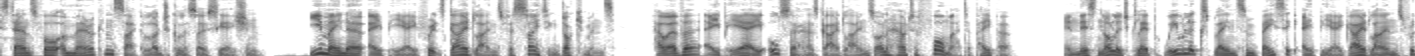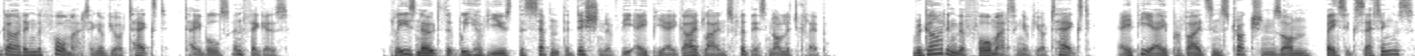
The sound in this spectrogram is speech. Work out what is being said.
stands for American Psychological Association. You may know APA for its guidelines for citing documents. However, APA also has guidelines on how to format a paper. In this knowledge clip, we will explain some basic APA guidelines regarding the formatting of your text, tables, and figures. Please note that we have used the 7th edition of the APA guidelines for this knowledge clip. Regarding the formatting of your text, APA provides instructions on basic settings,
